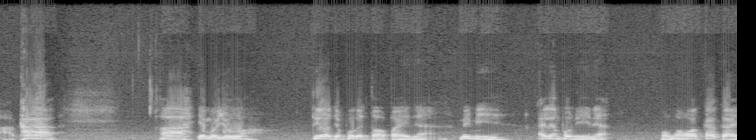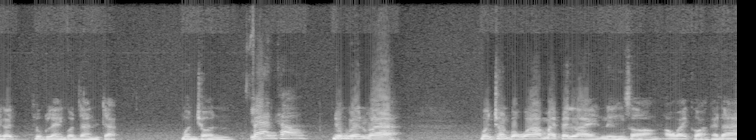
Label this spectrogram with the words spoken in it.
าถ้าอ่า MOU ที่เราจะพูดกันต่อไปเนี่ย ไม่มีไอ้เรื่องพวกนี้เนี่ย ผมมองว่าก้าวไกลก็ถูกแรงกดดันจากมวลชนอีแฟกนเขายกเว้นว่ามวลชนบอกว่าไม่เป็นไรหนึ่งสองเอาไว้ก่อนก็ได้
